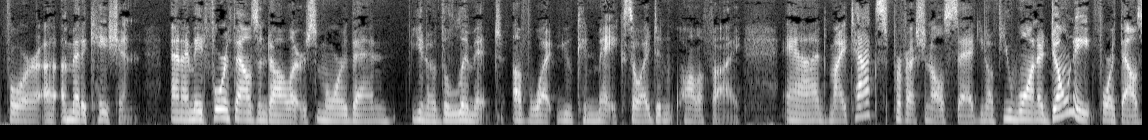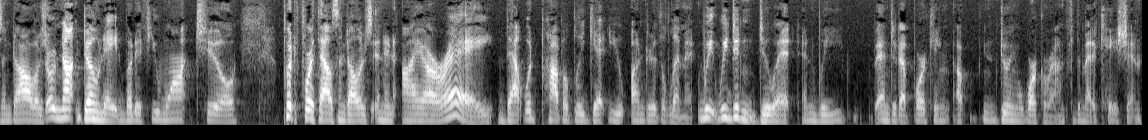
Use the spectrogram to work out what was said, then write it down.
for a, a medication, and I made four thousand dollars more than you know the limit of what you can make, so I didn't qualify. And my tax professional said, you know, if you want to donate four thousand dollars, or not donate, but if you want to put four thousand dollars in an IRA, that would probably get you under the limit. We we didn't do it, and we ended up working up doing a workaround for the medication.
